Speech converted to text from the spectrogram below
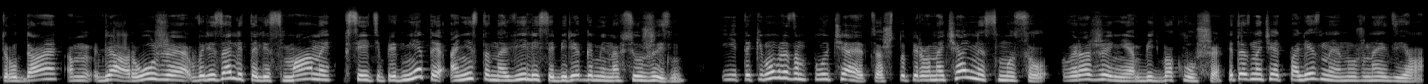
труда, для оружия, вырезали талисманы. Все эти предметы, они становились оберегами на всю жизнь. И таким образом получается, что первоначальный смысл выражения «бить баклуши» – это означает полезное нужное дело.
